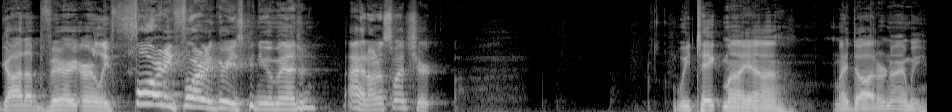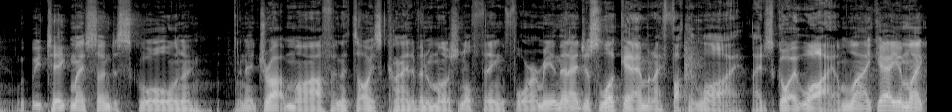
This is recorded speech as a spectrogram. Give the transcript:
got up very early, 44 degrees. Can you imagine? I had on a sweatshirt. We take my uh, my daughter and I we we take my son to school and I and I drop him off and it's always kind of an emotional thing for me. And then I just look at him and I fucking lie. I just go I lie. I'm like, yeah, I'm like,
